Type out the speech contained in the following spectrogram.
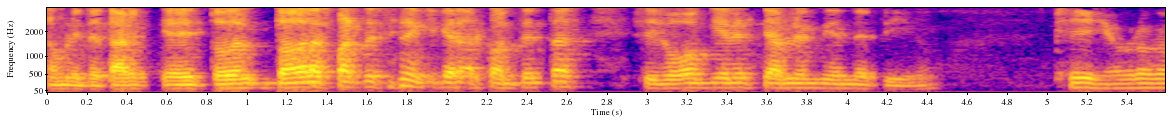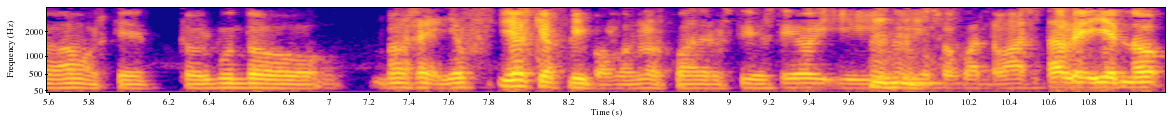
hombre, intentar que todas las partes tienen que quedar contentas si luego quieres que hablen bien de ti, ¿no? Sí, yo creo que vamos, que todo el mundo, no sé, yo, yo es que flipo con los cuadros, tío, tío, y, y eso, cuanto más está leyendo,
